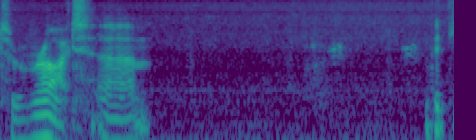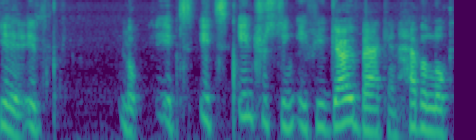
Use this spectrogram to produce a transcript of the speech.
to write. Um, but yeah, it look it's it's interesting if you go back and have a look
